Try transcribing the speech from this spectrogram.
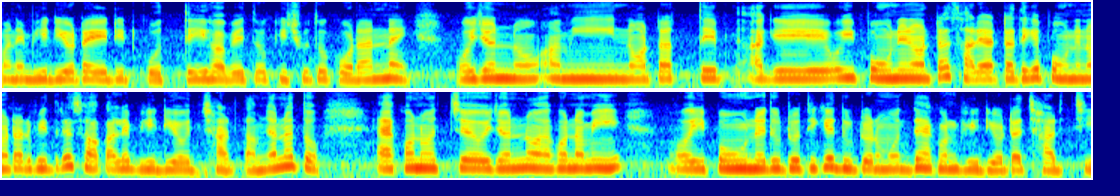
মানে ভিডিওটা এডিট করতেই হবে, তো কিছু তো করার নাই। ওই জন্য আমি নটাতে, আগে ওই পৌনে নটা, সাড়ে আটটা থেকে পৌনে নটার ভিতরে সকালে ভিডিও ছাড়তাম, জানো তো? এখন হচ্ছে ওই জন্য এখন আমি ওই পৌনে দুটো থেকে দুটোর মধ্যে এখন ভিডিওটা ছাড়ছি।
